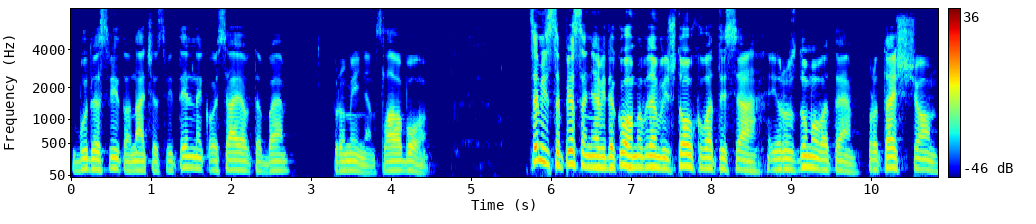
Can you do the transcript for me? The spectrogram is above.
буде світло, наче світильник осяяв тебе промінням. Слава Богу. Це місце писання, від якого ми будемо відштовхуватися і роздумувати про те, що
